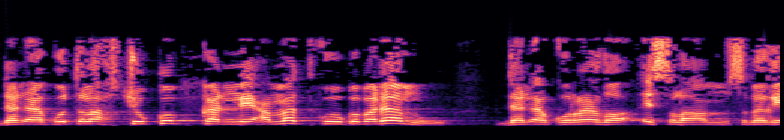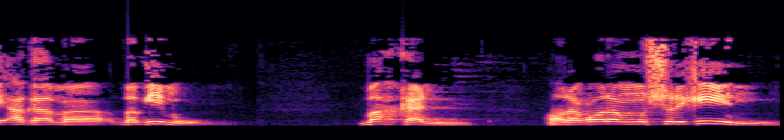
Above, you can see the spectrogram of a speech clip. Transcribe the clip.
dan aku telah cukupkan nikmatku kepadamu dan aku redha Islam sebagai agama bagimu. Bahkan orang-orang musyrikin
